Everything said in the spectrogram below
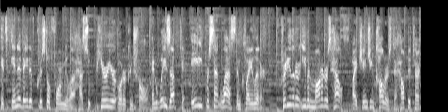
Its innovative crystal formula has superior odor control and weighs up to 80% less than clay litter. Pretty Litter even monitors health by changing colors to help detect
